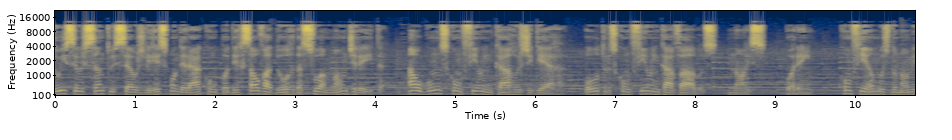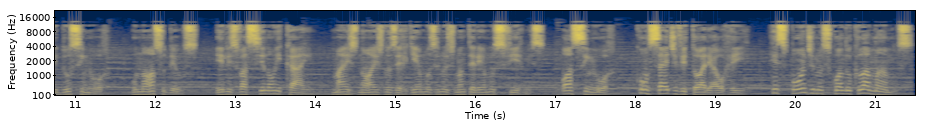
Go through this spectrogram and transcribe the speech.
Dos seus santos céus lhe responderá com o poder salvador da sua mão direita. Alguns confiam em carros de guerra, outros confiam em cavalos. Nós, porém, confiamos no nome do Senhor, o nosso Deus. Eles vacilam e caem, mas nós nos erguemos e nos manteremos firmes. Ó Senhor, concede vitória ao Rei. Responde-nos quando clamamos.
